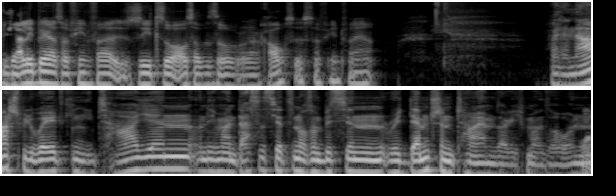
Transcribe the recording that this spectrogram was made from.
Jalibert ist auf jeden Fall, sieht so aus, ob es so raus ist, auf jeden Fall, ja. Weil danach spielt Wales gegen Italien und ich meine, das ist jetzt noch so ein bisschen Redemption Time, sage ich mal so. Und Ja,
